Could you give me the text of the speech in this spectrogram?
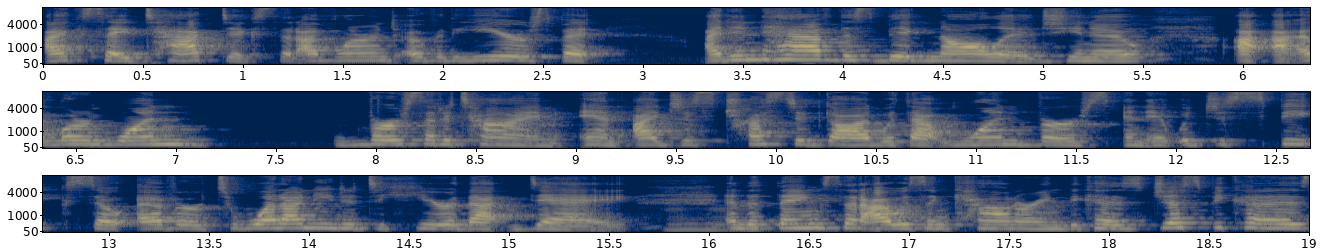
i say tactics that i've learned over the years but i didn't have this big knowledge you know I, I learned one verse at a time and I just trusted God with that one verse and it would just speak so ever to what I needed to hear that day Mhm. and the things that I was encountering because just because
